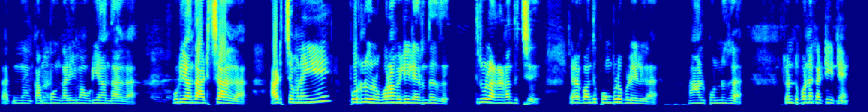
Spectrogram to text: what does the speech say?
கத்- கம்பும் களியுமா உடியாந்தாங்க. உடியாந்து அடித்தாங்க அடித்தமுனையே பொருள்கள் பூரா வெளியில் இருந்தது. திருவிழா நடந்துச்சு. எனக்கு வந்து பொம்பளை பிள்ளைகளுக நாலு பொண்ணுக ரெண்டு பொண்ணை கட்டிட்டேன்.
